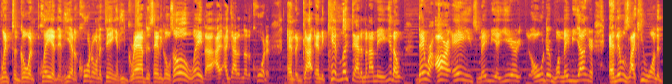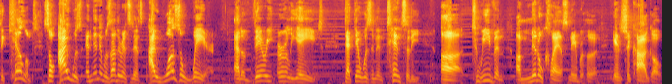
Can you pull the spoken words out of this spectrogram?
went to go and play it, and he had a quarter on the thing, and he grabbed his hand and goes, "Oh, wait, I, I got another quarter." And the guy and the kid looked at him, and I mean, you know, they were our age, maybe a year older, maybe younger, and it was like he wanted to kill him. So I was, and then there was other incidents. I was aware at a very early age that there was an intensity uh, to even a middle class neighborhood in Chicago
